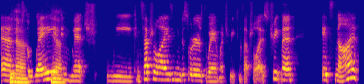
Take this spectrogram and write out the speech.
and Yeah. just the way Yeah. in which we conceptualize eating disorders the way in which we conceptualize treatment it's not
